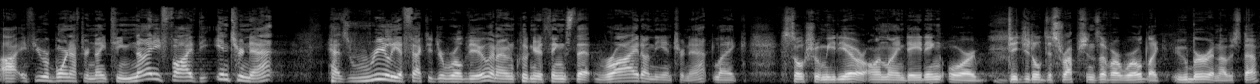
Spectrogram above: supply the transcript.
Uh, if you were born after 1995, the internet has really affected your worldview, and I include here things that ride on the internet, like social media or online dating or digital disruptions of our world, like Uber and other stuff.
